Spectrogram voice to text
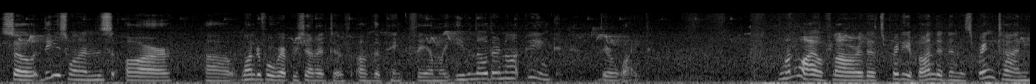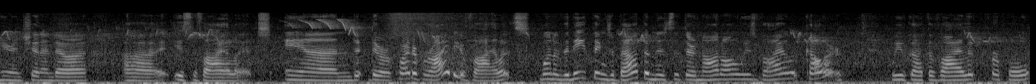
so these ones are uh, wonderful representative of the pink family. Even though they're not pink, they're white. One wildflower that's pretty abundant in the springtime here in Shenandoah uh, is the violet. And there are quite a variety of violets. One of the neat things about them is that they're not always violet color. We've got the violet purple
